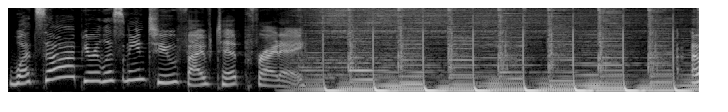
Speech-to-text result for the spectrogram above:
What's up? You're listening to Five Tip Friday.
